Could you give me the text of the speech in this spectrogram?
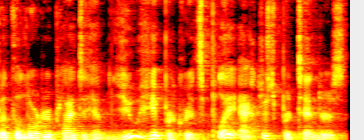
But the Lord replied to him, You hypocrites, play actors, pretenders.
